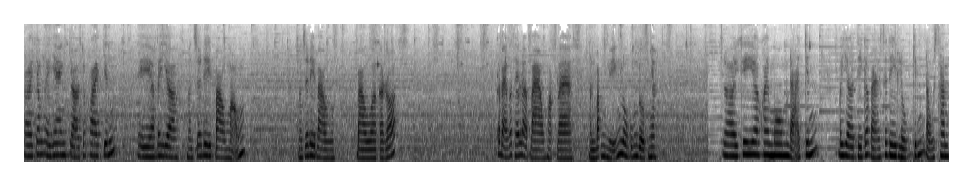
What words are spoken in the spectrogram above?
Rồi trong thời gian chờ cho khoai chín thì à, bây giờ mình sẽ đi bào mỏng. Mình sẽ đi bào bào à, cà rốt. Các bạn có thể là bào hoặc là mình băm nhuyễn luôn cũng được nha. Rồi khi à, khoai môn đã chín Bây giờ thì các bạn sẽ đi luộc chín đậu xanh.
